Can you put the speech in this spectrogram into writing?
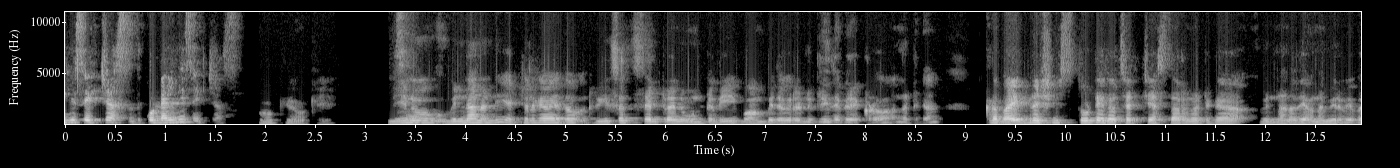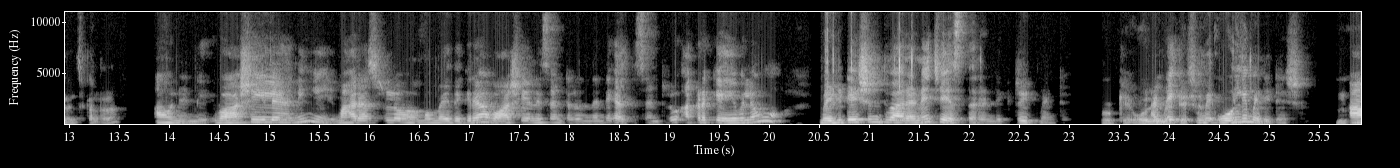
ఇవి సెట్ చేస్తుంది కుండలిని సెట్ చేస్తుంది. Okay okay. నేను విన్నానండి యాక్చువల్గా ఏదో రీసెర్చ్ సెంటర్ అని ఉంటుంది బాంబే దగ్గర ఢిల్లీ దగ్గర ఎక్కడో అన్నట్టుగా. అక్కడ వైబ్రేషన్స్ తోటి ఏదో సెట్ చేస్తారు అన్నట్టుగా విన్నాను అది ఏమన్నా మీరు వివరించగలరా? అవునండి. వాషీలే అని మహారాష్ట్రలో ముంబై దగ్గర వాషి అనే సెంటర్ ఉందండి హెల్త్ సెంటర్. అక్కడ కేవలం మెడిటేషన్ ద్వారానే చేస్తారండి ట్రీట్మెంట్. ఓకే. ఓన్లీ అంటే మెడిటేషన్. Only meditation. ఆ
